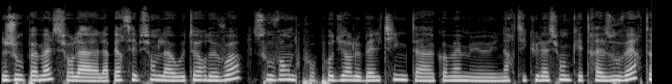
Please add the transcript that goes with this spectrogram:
joue pas mal sur la, la, perception de la hauteur de voix. Souvent pour produire le belting, t'as quand même une articulation qui est très ouverte.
